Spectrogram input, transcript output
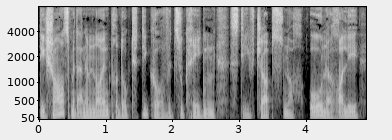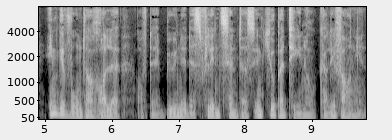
die Chance, mit einem neuen Produkt die Kurve zu kriegen. Steve Jobs noch ohne Rolli in gewohnter Rolle auf der Bühne des Flint Centers in Cupertino, Kalifornien.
